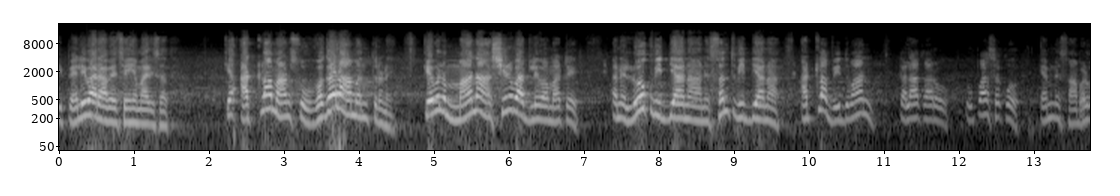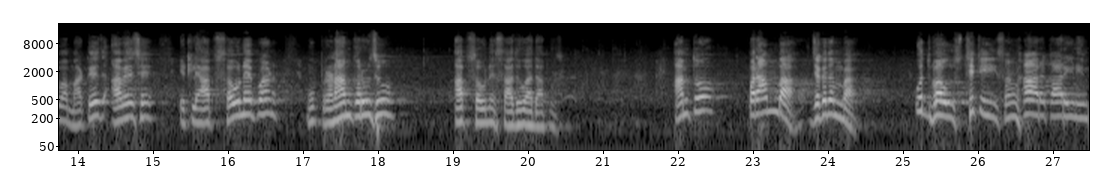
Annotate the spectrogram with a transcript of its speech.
એ પહેલી વાર આવે છે અહીંયા મારી સાથે, કે આટલા માણસો વગર આમંત્રણે કેવલ માના આશીર્વાદ લેવા માટે અને લોક વિદ્યાના અને સંત વિદ્યાના આટલા વિદ્વાન કલાકારો, ઉપાસકો એમને સાંભળવા માટે જ આવે છે. એટલે આપ સૌને પણ હું પ્રણામ કરું છું. આપ સૌને સાધુવાદ આપું છું. આમ તો પરાંબા, જગદંબા, ઉદ્ભવ, સ્થિતિ, સંહારકારિણીમ,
